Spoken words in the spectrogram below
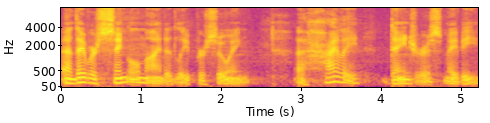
and they were single-mindedly pursuing a highly dangerous, maybe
